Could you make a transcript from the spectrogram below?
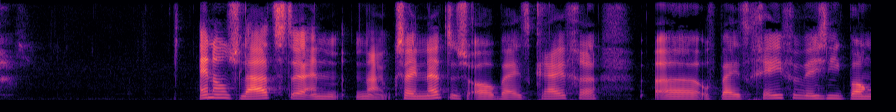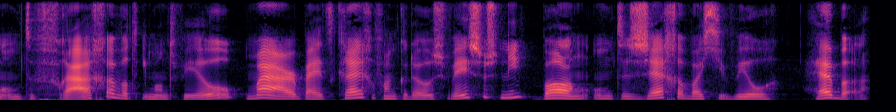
en als laatste, en nou, ik zei net dus al bij het krijgen uh, of bij het geven, wees niet bang om te vragen wat iemand wil, maar bij het krijgen van cadeaus, wees dus niet bang om te zeggen wat je wil hebben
